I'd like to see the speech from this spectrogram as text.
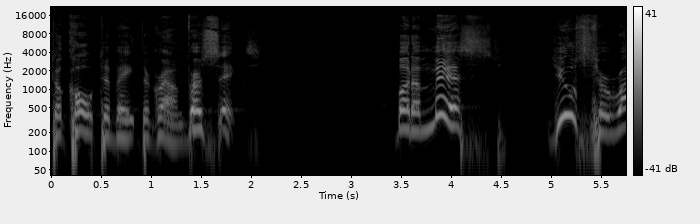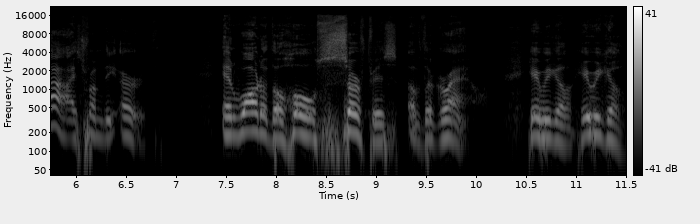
to cultivate the ground. Verse 6 But a mist used to rise from the earth and water the whole surface of the ground. Here we go, here we go.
